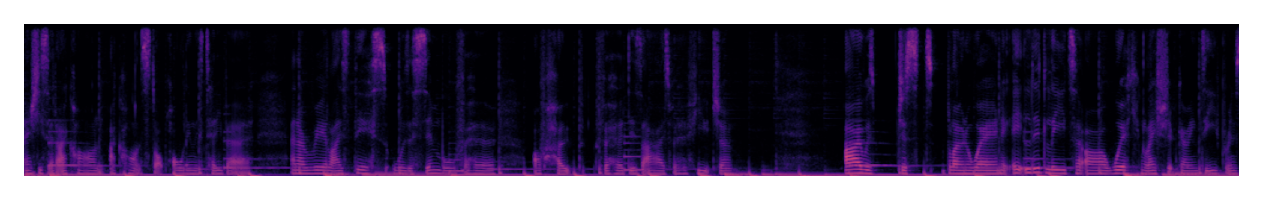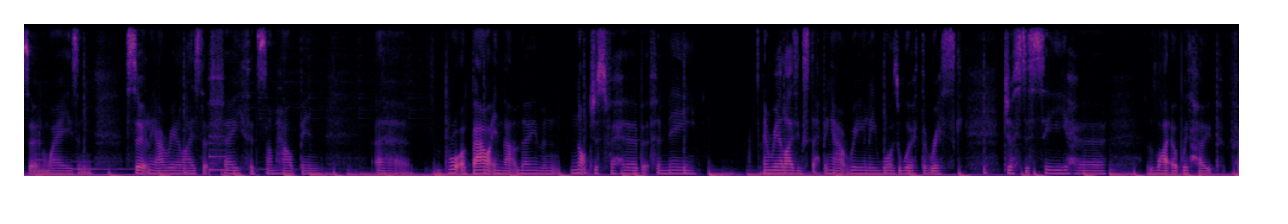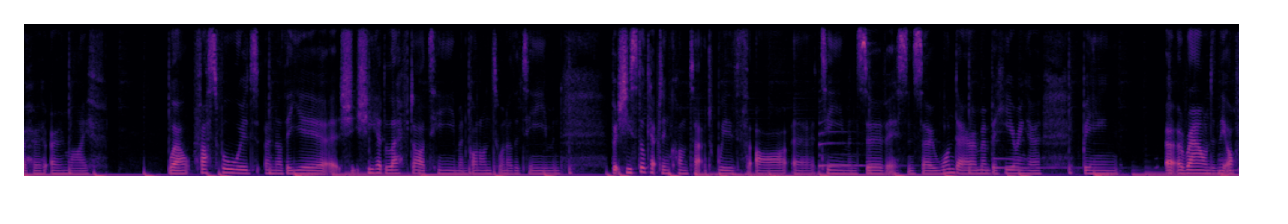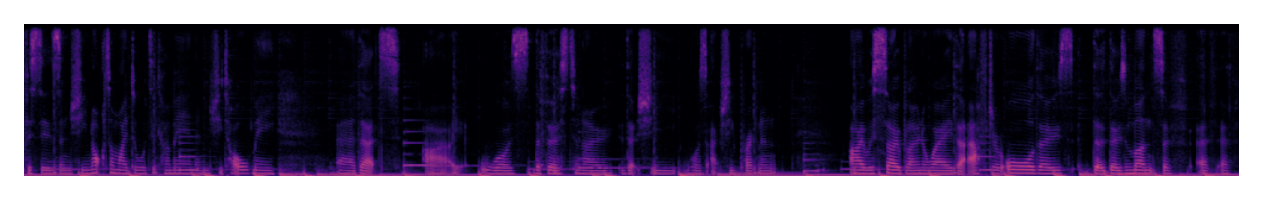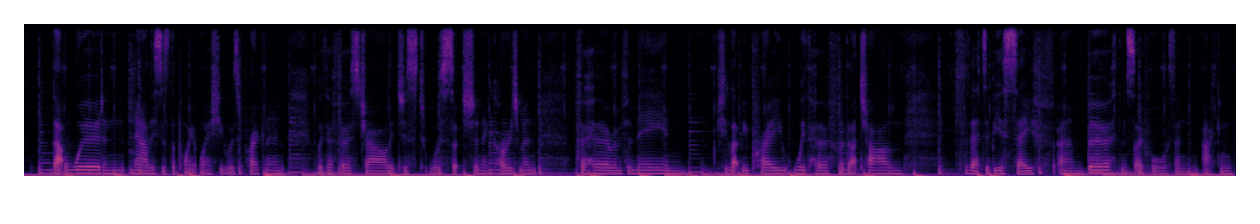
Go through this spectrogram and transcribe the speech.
And she said, "I can't, I can't stop holding this teddy bear." And I realized this was a symbol for her of hope, for her desires, for her future. I was just blown away, and it, it did lead to our working relationship going deeper in certain ways. And certainly, I realized that faith had somehow been uh, brought about in that moment, not just for her, but for me. And realizing stepping out really was worth the risk just to see her light up with hope for her own life. Well, fast forward another year, uh, she, she had left our team and gone on to another team, and but she still kept in contact with our uh, team and service. And so one day I remember hearing her being around in the offices, and she knocked on my door to come in, and she told me uh, that I was the first to know that she was actually pregnant I was so blown away that after all those the, those months of, of, of that word, and now this is the point where she was pregnant with her first child. It just was such an encouragement for her and for me, and she let me pray with her for that child and for there to be a safe um, birth and so forth. And I can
